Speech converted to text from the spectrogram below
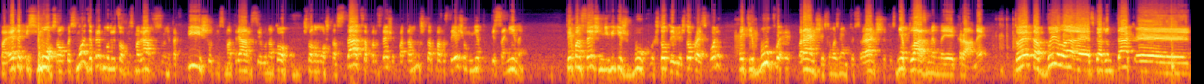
Это письмо, само письмо, это запрет мудрецов, несмотря на то, что сегодня так пишут, несмотря на, всего на то, что оно может остаться по-настоящему, потому что по-настоящему нет писанины ты по-настоящему не видишь буквы. Что ты видишь? Что происходит? Эти буквы э, раньше, если мы возьмем, то есть раньше, то есть не плазменные экраны, то это было, э, скажем так, э,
